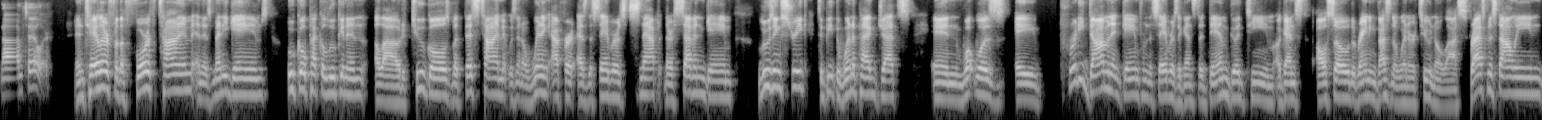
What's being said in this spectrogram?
And I'm Taylor. And Taylor, for the fourth time in as many games, Ukko-Pekka Luukkonen allowed two goals, but this time it was in a winning effort as the Sabres snapped their seven game losing streak to beat the Winnipeg Jets in what was a pretty dominant game from the Sabres against a damn good team, against also the reigning Vezina winner, too, no less. Rasmus Dahlin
